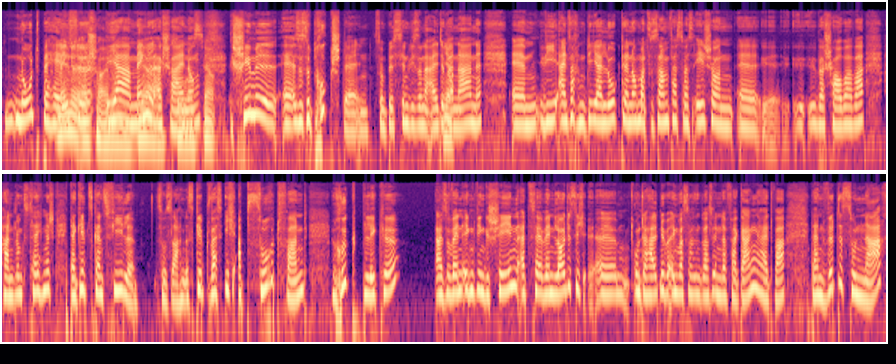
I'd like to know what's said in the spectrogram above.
Notbehelfe, Mängelerscheinung. ja, Mängelerscheinung, ja, sowas, ja. Schimmel, äh, also so Druckstellen, so ein bisschen wie so eine alte ja. Banane, ähm, wie einfach ein Dialog, der nochmal zusammenfasst, was eh schon äh, überschaubar war, handlungstechnisch. Da gibt's ganz viele so Sachen. Es gibt, was ich absurd fand, Rückblicke also wenn irgendwie ein Geschehen erzählt, wenn Leute sich äh, unterhalten über irgendwas, was in der Vergangenheit war, dann wird es so nach,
